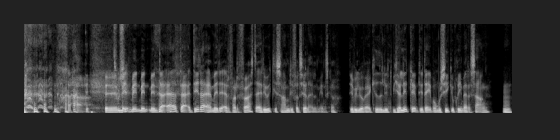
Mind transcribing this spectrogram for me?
øh, men, men, men, men der er, der, det, der er med det, at for det første er det jo ikke det samme, de fortæller alle mennesker. Det vil jo være kedeligt. Vi har lidt glemt i dag, hvor musik jo primært er sange. Mm.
